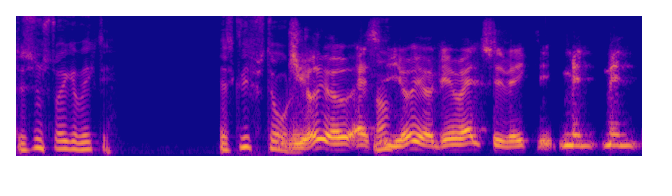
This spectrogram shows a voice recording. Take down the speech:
det synes du ikke er vigtigt? Jeg skal lige forstå det. Jo, jo, altså, jo, jo, det er jo altid vigtigt. Men, men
